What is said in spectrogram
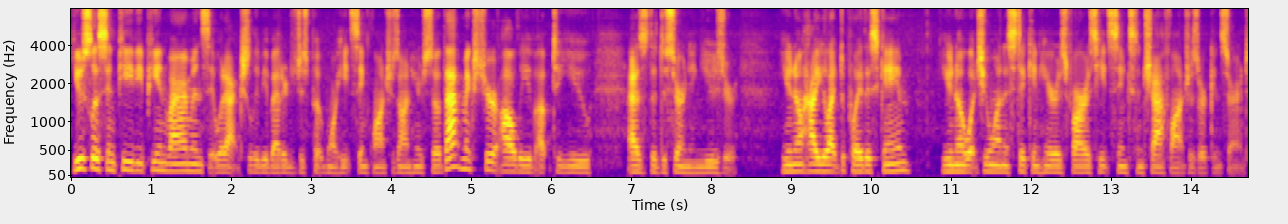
useless in PvP environments. It would actually be better to just put more heat sink launchers on here. So that mixture I'll leave up to you as the discerning user. You know how you like to play this game. You know what you want to stick in here as far as heat sinks and chaff launchers are concerned.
